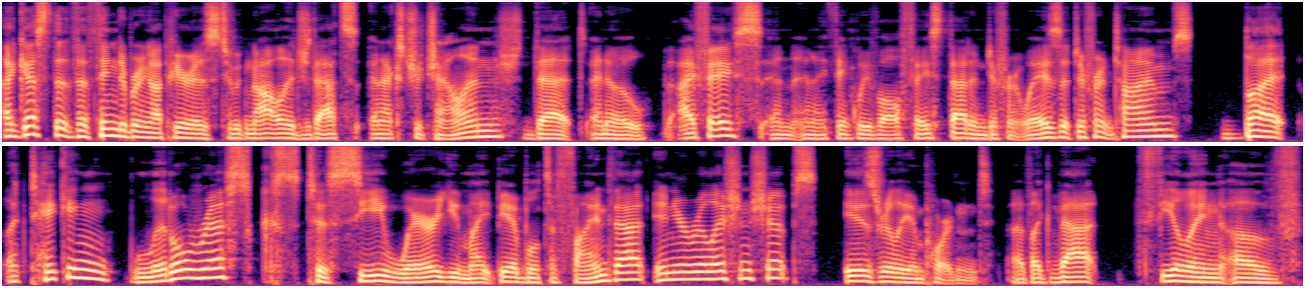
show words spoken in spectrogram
I guess the, the thing to bring up here is to acknowledge that's an extra challenge that I know I face. And, and I think we've all faced that in different ways at different times. But like taking little risks to see where you might be able to find that in your relationships is really important. Uh, like that feeling of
